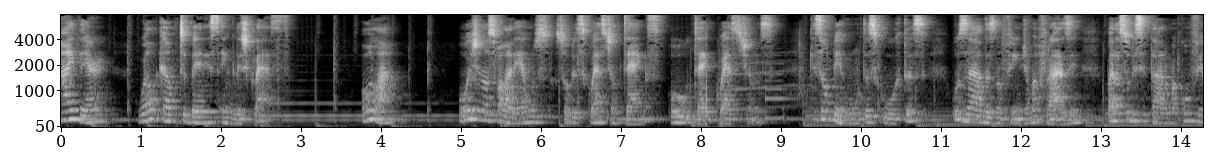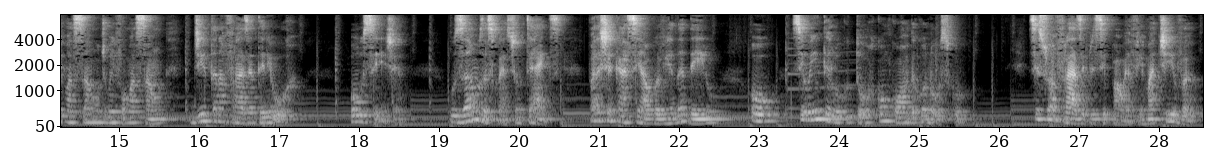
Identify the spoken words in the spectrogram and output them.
Hi there! Welcome to Benny's English Class. Olá! Hoje nós falaremos sobre as question tags ou tag questions, que são perguntas curtas usadas no fim de uma frase para solicitar uma confirmação de uma informação dita na frase anterior. Ou seja, usamos as question tags para checar se algo é verdadeiro ou se o interlocutor concorda conosco. Se sua frase principal é afirmativa,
